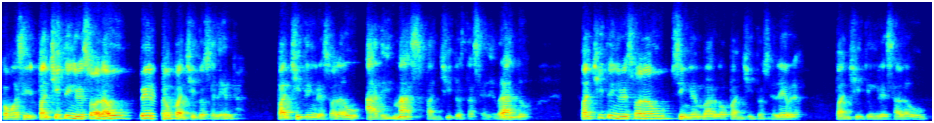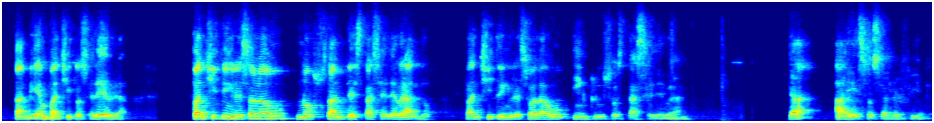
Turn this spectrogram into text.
Como decir, Panchito ingresó a la U, pero Panchito celebra. Panchito ingresó a la U, además Panchito está celebrando Panchito ingresó a la U, sin embargo, Panchito celebra. Panchito ingresa a la U, también Panchito celebra. Panchito ingresó a la U, no obstante está celebrando. Panchito ingresó a la U, incluso está celebrando. ¿Ya? A eso se refiere.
